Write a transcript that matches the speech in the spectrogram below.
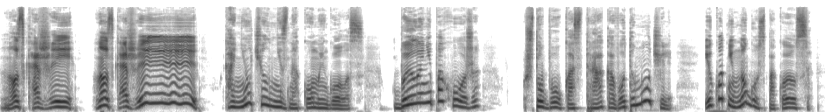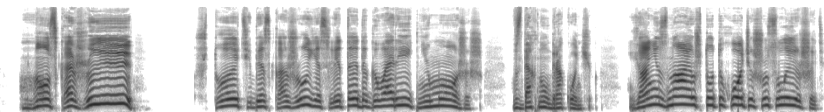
«Ну скажи, ну скажи!» — конючил незнакомый голос. Было не похоже, чтобы у костра кого-то мучили, и кот немного успокоился. «Ну скажи!» «Что я тебе скажу, если ты договорить не можешь?» — вздохнул дракончик. «Я не знаю, что ты хочешь услышать.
